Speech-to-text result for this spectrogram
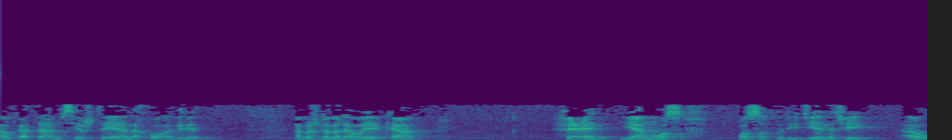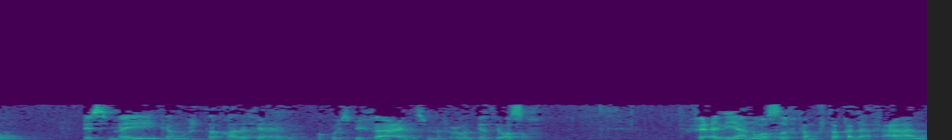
أو كاتا أمس يشتيا لخو أجريد أمش لبر أويك فعل يان وصف. وصف بريتيا لشي أو اسمي كمشتق لفعل وكل اسم فاعل اسم مفعول بيثري وصف. فعل يان وصف كمشتق لأفعال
